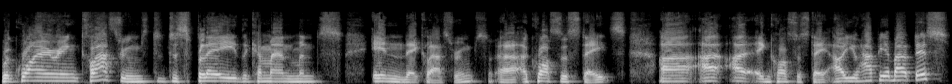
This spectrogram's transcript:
requiring classrooms to display the commandments in their classrooms uh, across the states. Uh, I, I, across the state, are you happy about this?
